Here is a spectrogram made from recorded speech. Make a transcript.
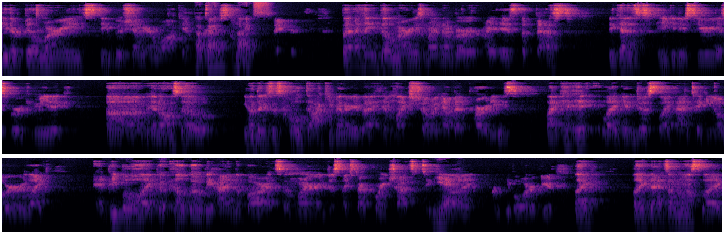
either Bill Murray, Steve Buscemi, or Walken. Okay, are some of my nice. But I think Bill Murray's my number is the best because he can do serious or comedic, um, and also you know there's this whole documentary about him like showing up at parties, like it, like and just like kind of taking over, like and people like go- he'll go behind the bar at somewhere and just like start pouring shots of tequila Yeah. like, when people order beer, like like that's almost like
